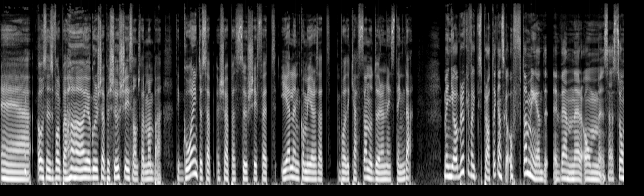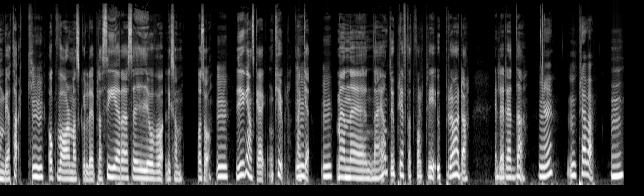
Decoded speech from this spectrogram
Eh, och sen så folk bara haha jag går och köper sushi i sånt fall. Man bara det går inte att köpa sushi för att elen kommer göra så att både kassan och dörrarna är stängda. Men jag brukar faktiskt prata ganska ofta med vänner om så här zombieattack Mm, och var man skulle placera sig och, vad, liksom, och så. mm, Det är ganska kul tanke. mm. Men eh, nej, jag har inte upplevt att folk blir upprörda eller rädda. Nej, mm, pröva. Mm.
